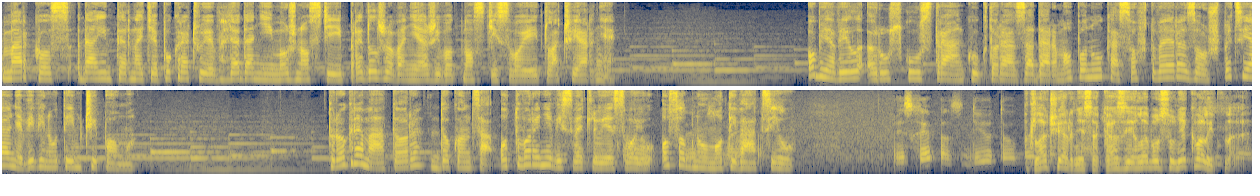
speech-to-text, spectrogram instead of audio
Marcos na internete pokračuje v hľadaní možností predlžovania životnosti svojej tlačiarne. Objavil ruskú stránku, ktorá zadarmo ponúka softvér so špeciálne vyvinutým čipom. Programátor dokonca otvorene vysvetľuje svoju osobnú motiváciu. Tlačiarne sa kazia, lebo sú nekvalitné.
